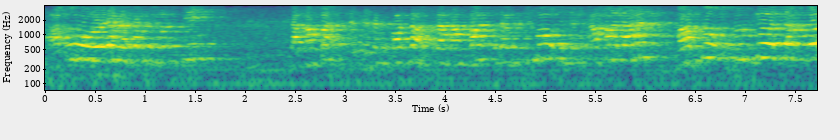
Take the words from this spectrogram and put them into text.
Aku orang akan seperti tak hambat datang ke pasar, tak hambat sedang sibuk dengan amalan masuk surga tanpa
